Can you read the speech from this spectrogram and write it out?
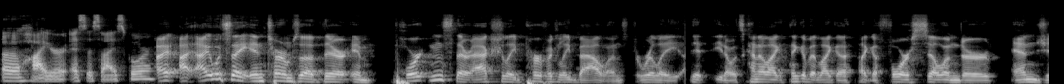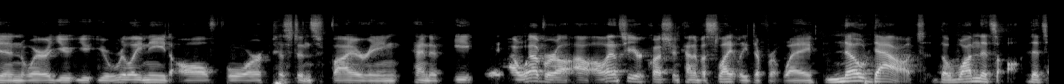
a higher SSI score? I, I would say, in terms of their importance they're actually perfectly balanced really it you know it's kind of like think of it like a like a four cylinder engine where you, you you really need all four pistons firing kind of equally However, I'll, I'll, answer your question kind of a slightly different way. No doubt, the one that's that's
